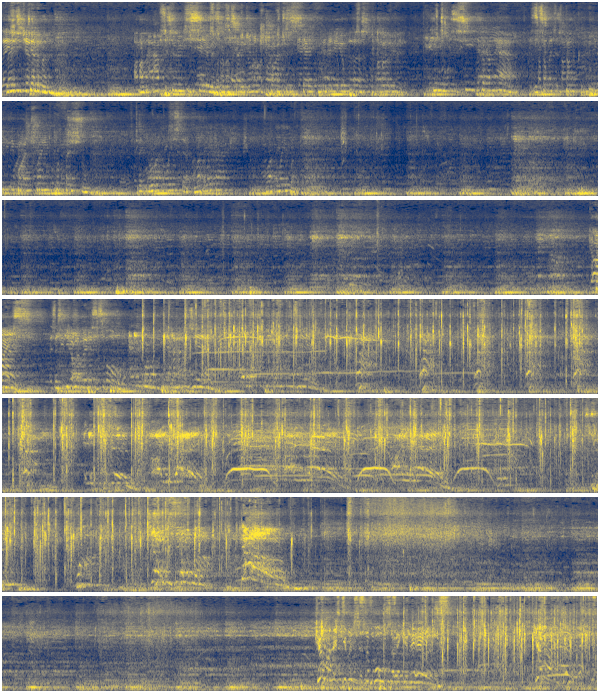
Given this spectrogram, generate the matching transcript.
Ladies and gentlemen, I'm absolutely serious when I say do not try to escape from any of your personal you want to see down now, it's something that's done completely by a trained professional. Take right way step, right way back, right way back. Guys, let's give you a bit of support. Everyone put your Come on, let's give him some support so he can hear us. Come on,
